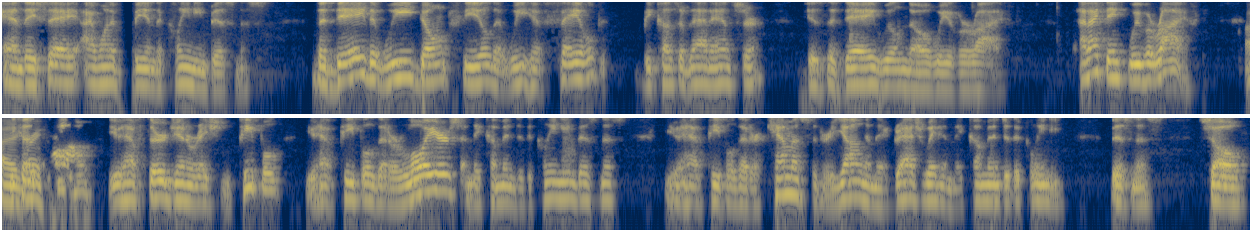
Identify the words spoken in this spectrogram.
And they say, I want to be in the cleaning business. The day that we don't feel that we have failed because of that answer is the day we'll know we've arrived. And I think we've arrived. I because agree. now you have third generation people, you have people that are lawyers and they come into the cleaning business. You have people that are chemists that are young and they graduate and they come into the cleaning business. So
